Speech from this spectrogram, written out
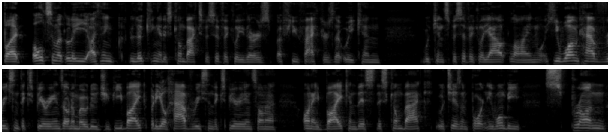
But ultimately, I think looking at his comeback specifically, there's a few factors that we can we can specifically outline. He won't have recent experience on a MotoGP bike, but he'll have recent experience on a on a bike, and this this comeback, which is important, he won't be sprung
